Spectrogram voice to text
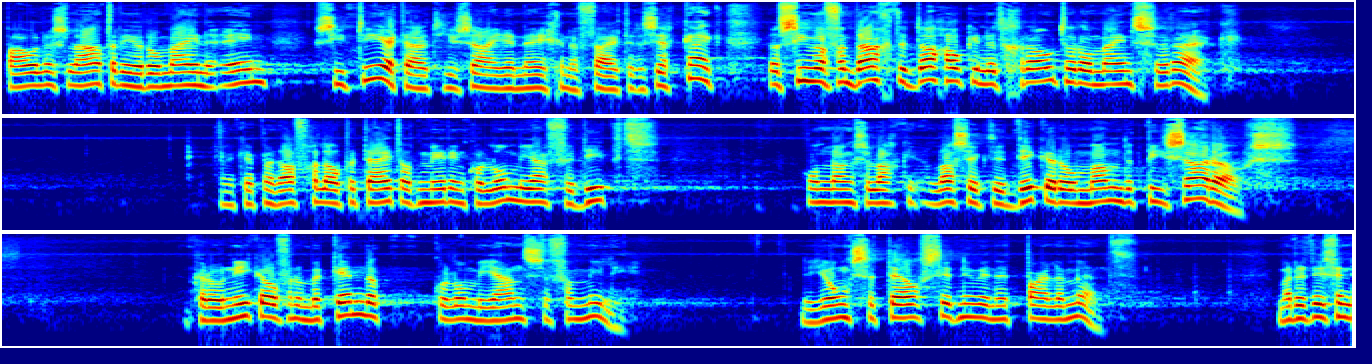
Paulus later in Romeinen 1 citeert uit Jesaja 59 en zegt: Kijk, dat zien we vandaag de dag ook in het grote Romeinse Rijk. En ik heb me de afgelopen tijd wat meer in Colombia verdiept. Onlangs las ik de dikke roman De Pizarro's. Een chroniek over een bekende Colombiaanse familie. De jongste tel zit nu in het parlement. Maar het is een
